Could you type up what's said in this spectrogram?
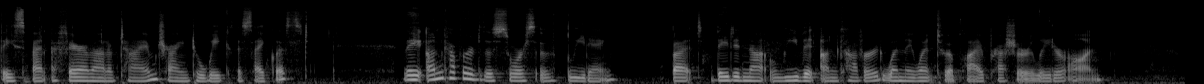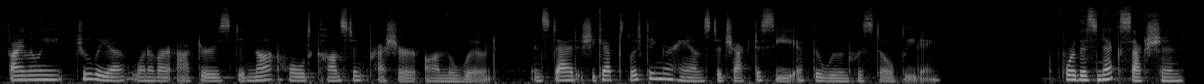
they spent a fair amount of time trying to wake the cyclist. They uncovered the source of bleeding, but they did not leave it uncovered when they went to apply pressure later on. Finally, Julia, one of our actors, did not hold constant pressure on the wound. Instead, she kept lifting her hands to check to see if the wound was still bleeding. For this next section,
